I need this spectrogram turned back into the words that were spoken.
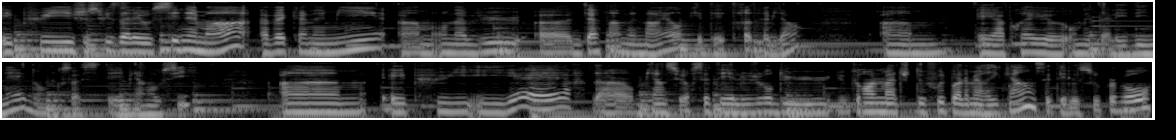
Et puis, je suis allée au cinéma avec un ami. On a vu Death on the Nile, qui était très, très bien. Et après, on est allé dîner, donc ça, c'était bien aussi. Euh, et puis, hier, alors, bien sûr, c'était le jour du, grand match de football américain. C'était le Super Bowl.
